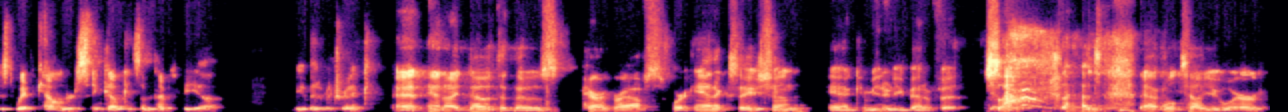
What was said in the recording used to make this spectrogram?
just the way the calendars sync up can sometimes be a be a bit of a trick. And, and I note that those paragraphs were annexation and community benefit. So that's, that will tell you where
